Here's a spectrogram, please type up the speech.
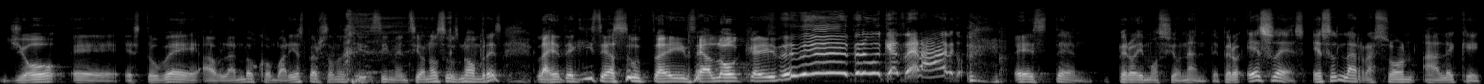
yo eh, estuve hablando con varias personas, si, si menciono sus nombres, la gente aquí se asusta y se aloca y dice, "Eh, tenemos que hacer algo. Este, pero emocionante. Pero eso es, esa es la razón, Ale, que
